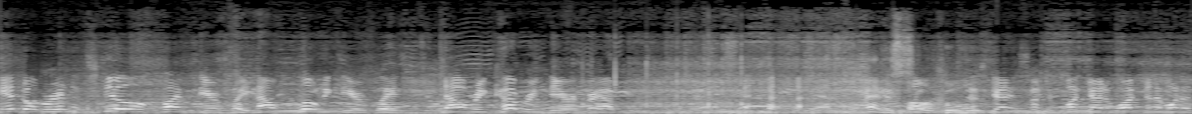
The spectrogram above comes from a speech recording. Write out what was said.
end over end and still climbing the airplane, now floating the airplane, now recovering the aircraft, that is so oh, cool. This guy is such a fun guy to watch, and what a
